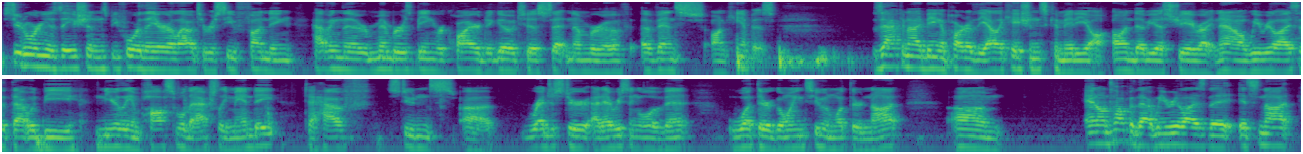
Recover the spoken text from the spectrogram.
student organizations before they are allowed to receive funding, having their members being required to go to a set number of events on campus. Zach and I, being a part of the allocations committee on WSGA right now, we realized that that would be nearly impossible to actually mandate to have students uh, register at every single event what they're going to and what they're not. Um, and on top of that, we realized that it's not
